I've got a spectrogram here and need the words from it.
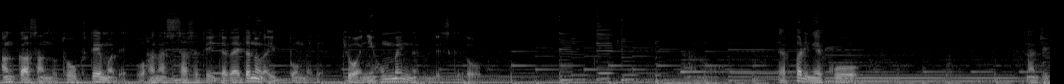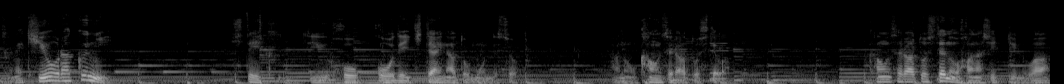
アンカーさんのトークテーマでお話しさせていただいたのが1本目で今日は2本目になるんですけどあのやっぱりねこう何て言うんですかね気を楽にしていくっていう方向でいきたいなと思うんですよあのカウンセラーとしては。カウンセラーとしてのお話っていうのは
